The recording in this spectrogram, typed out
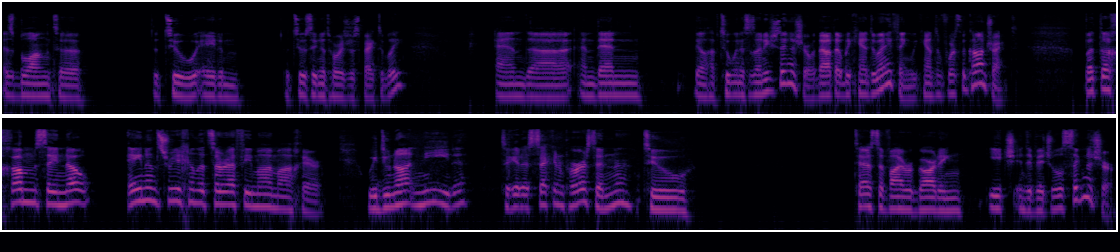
as belonging to the two Adam, the two signatories respectively, and uh, and then they'll have two witnesses on each signature. Without that, we can't do anything. We can't enforce the contract. But the Chum say no. We do not need to get a second person to testify regarding each individual signature.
